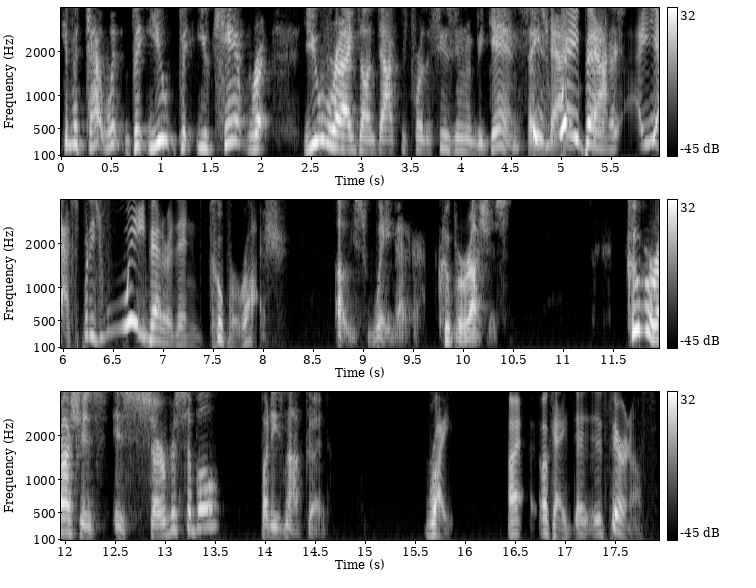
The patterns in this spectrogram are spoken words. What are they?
Yeah, but that would, but you, but you can't, re- You ragged on Dak before the season even began, saying He's Dak, way better. Than, yes, but he's way better than Cooper Rush. Oh, he's way better. Cooper Rush is. Cooper Rush is is serviceable, but he's not good. Right. I okay. uh, Fair enough.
